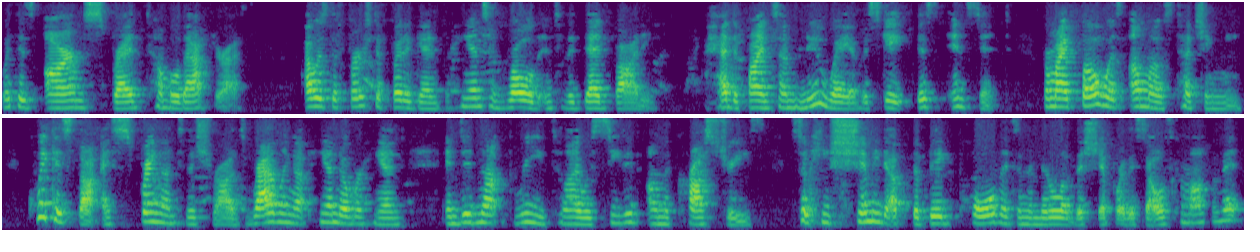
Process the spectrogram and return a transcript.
with his arms spread, tumbled after us. I was the first afoot again, for hands had rolled into the dead body. I had to find some new way of escape this instant, for my foe was almost touching me. Quick as thought, I sprang onto the shrouds, rattling up hand over hand, and did not breathe till I was seated on the cross trees. So he shimmied up the big pole that's in the middle of the ship where the sails come off of it.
